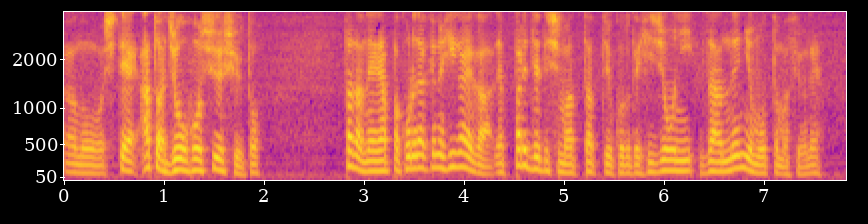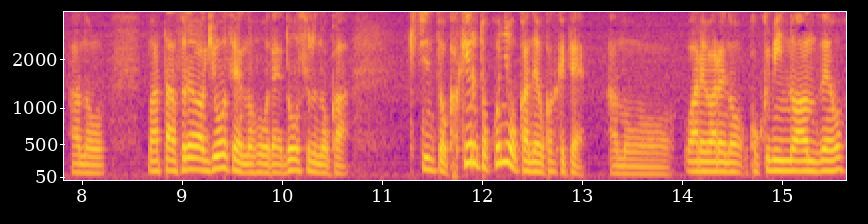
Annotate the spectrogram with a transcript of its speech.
あの、して、あとは情報収集と。ただね、やっぱこれだけの被害がやっぱり出てしまったっていうことで非常に残念に思ってますよね。あの、またそれは行政の方でどうするのか、きちんとかけるとこにお金をかけて、あの、我々の国民の安全を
